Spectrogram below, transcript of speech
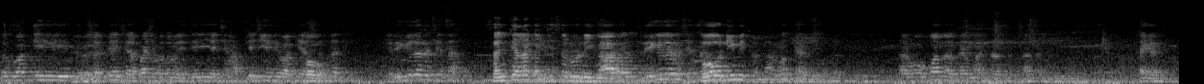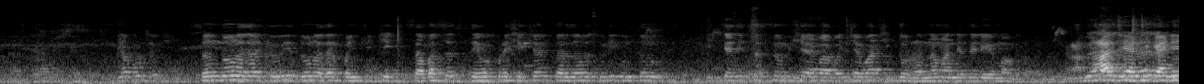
तर बाकी सत्याऐंशी पाचशे पत्र म्हणजे याचे हप्त्याची येणे बाकी हो. असतात ना रेग्युलरच आहे ना संचालकांची सर्व हा, रेग्युलर रेग्युलरच आहे ना? हो, नियमित. हा, मग काय विषय? हा, मग कोणाला काय म्हणतात सांगा. काय करणार? या पुढचा विषय सन दोन हजार चोवीस दोन हजार पंचवीसचे सभासद सेवक प्रशिक्षण कर्ज वसुली गुंतवणूक इत्यादी तत्सम विषयाबाबतच्या वार्षिक धोरणांना मान्यता देण्याबाबत आज या ठिकाणी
